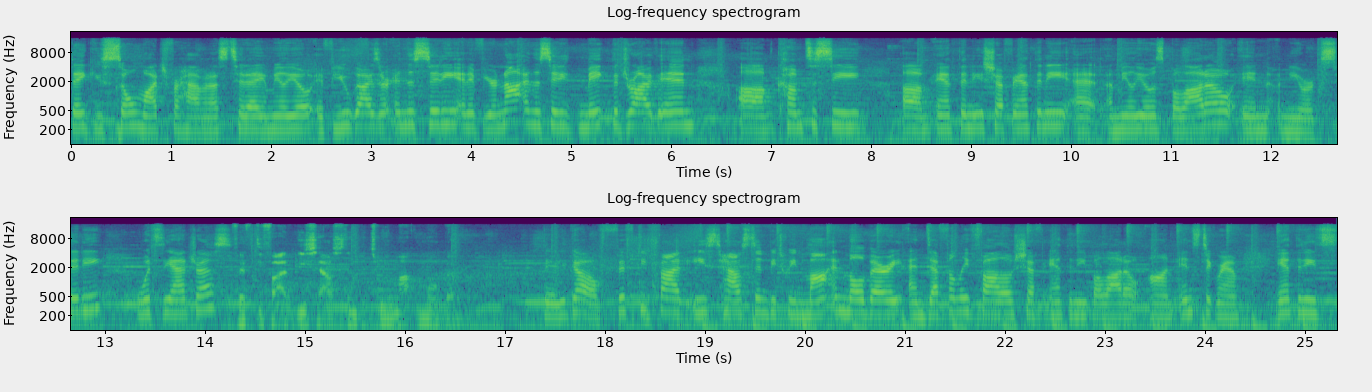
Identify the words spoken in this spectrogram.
Thank you so much for having us today, Emilio. If you guys are in the city, and if you're not in the city, make the drive in. Um, come to see um, Anthony, Chef Anthony at Emilio's Ballato in New York City. What's the address? 55 East Houston between Mott and Mulberry. There you go. 55 East Houston between Mott and Mulberry. And definitely follow Chef Anthony Ballato on Instagram. Anthony's,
